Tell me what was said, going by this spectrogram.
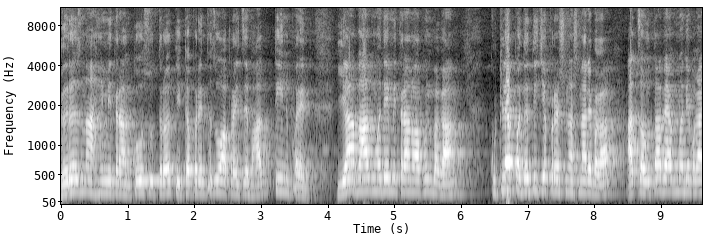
गरज नाही मित्रांनो. तो सूत्र तिथपर्यंतच वापरायचं भाग तीन पर्यंत या भागमध्ये मित्रांनो आपण बघा कुठल्या पद्धतीचे प्रश्न असणार आहे बघा? आज चौथा बॅगमध्ये बघा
